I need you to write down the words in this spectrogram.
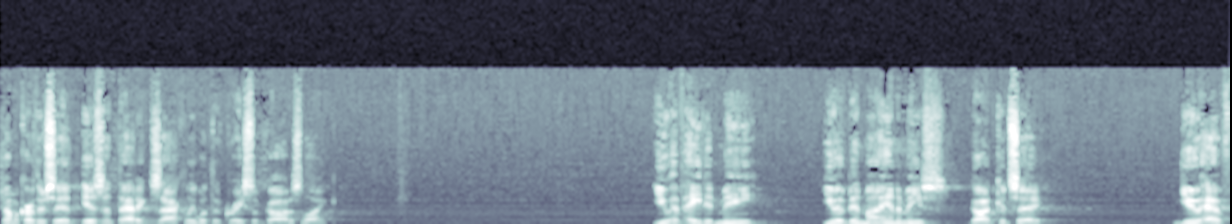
John MacArthur said, Isn't that exactly what the grace of God is like? You have hated me. You have been my enemies, God could say. You have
